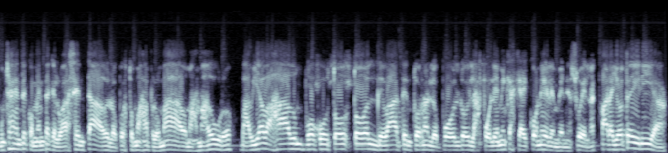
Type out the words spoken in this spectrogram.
mucha gente comenta que lo ha sentado, lo ha puesto más aplomado, más maduro, había bajado un poco todo, todo el debate en torno a Leopoldo y las polémicas que hay con él en Venezuela. Ahora yo te diría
